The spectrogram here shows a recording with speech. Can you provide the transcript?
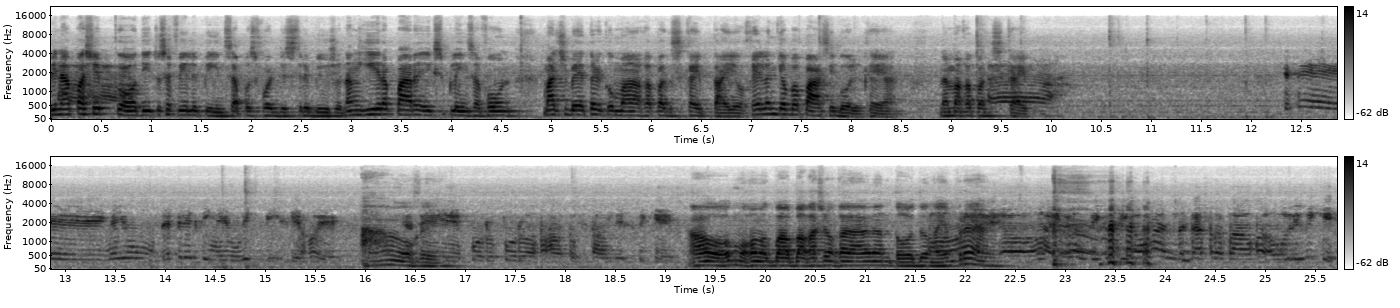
Pinapaship ko dito sa Philippines tapos for distribution. Ang hirap pare explain sa phone. Much better kung makakapag-Skype tayo. Kailan ka ba possible kaya na makapag-Skype? Ah, kasi ngayong, definitely ngayong week busy ako eh. Ah, okay. Kasi puro-puro ako out of town this week eh. Ah, oo, mukhang magbabakasyon ka ng todo ngayon, pre. Oo, oo nga, nagtatrabaho ka only week eh.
